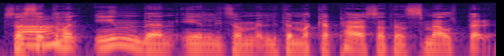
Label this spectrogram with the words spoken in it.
Sen sätter man in den i en, liksom, en liten mackapär så att den smälter.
